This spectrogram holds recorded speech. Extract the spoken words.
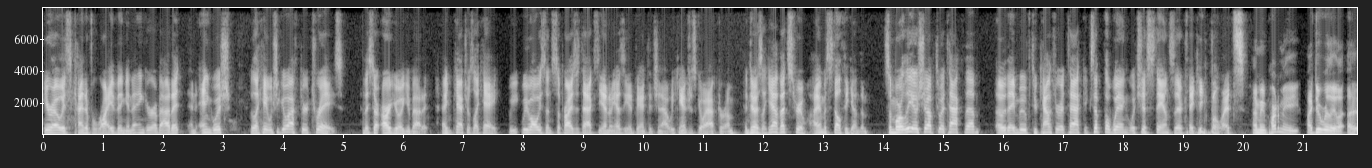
Heero is kind of writhing in anger about it and anguish. They're like, hey, we should go after Treize. And they start arguing about it. And Quatre's like, hey, we, we've always done surprise attacks. The enemy has the advantage now. We can't just go after him. And Duo's like, yeah, that's true. I am a stealthy Gundam. Some more Leo show up to attack them. Oh, they move to counterattack, except the wing, which just stands there taking bullets. I mean, part of me, I do really li- uh,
